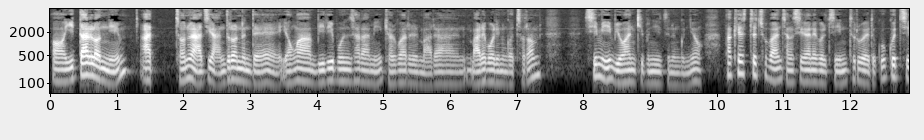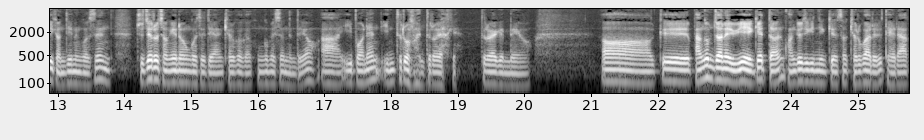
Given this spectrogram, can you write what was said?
어, 이달러님, 아, 저는 아직 안 들었는데, 영화 미리 본 사람이 결과를 말하, 말해버리는 것처럼 심히 묘한 기분이 드는군요. 팟캐스트 초반 장시간에 걸친 intro에도 꿋꿋이 견디는 것은 주제로 정해놓은 것에 대한 결과가 궁금했었는데요. 아, 이번엔 intro만 들어야겠, 들어야겠네요. 어, 그, 방금 전에 위에 얘기했던 광교지기님께서 결과를 대략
